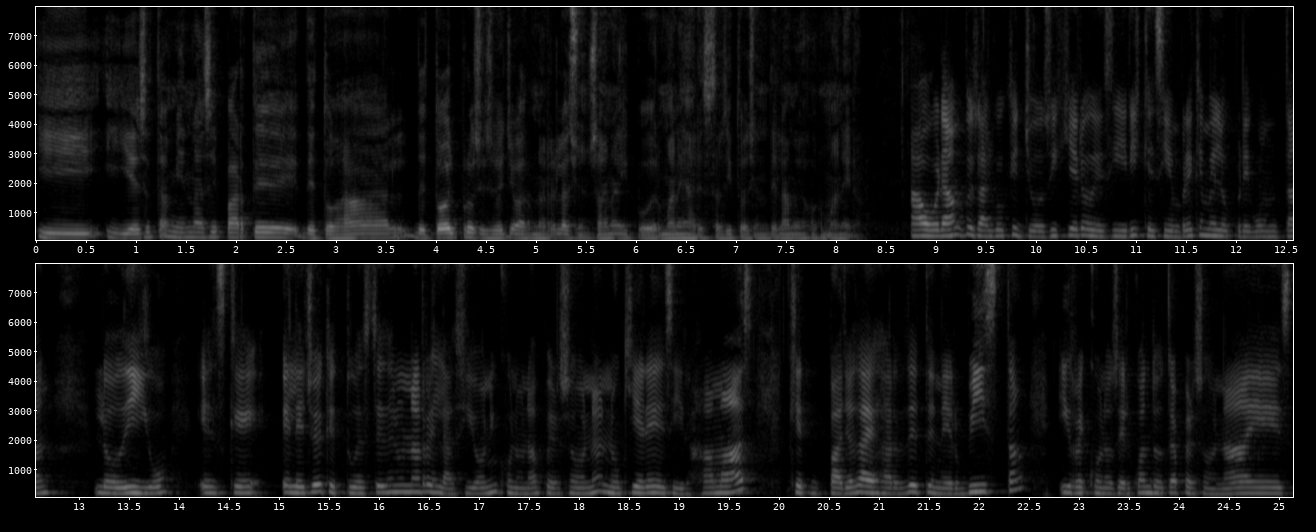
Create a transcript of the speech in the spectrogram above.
Y, y eso también hace parte de, de, toda, de todo el proceso de llevar una relación sana y poder manejar esta situación de la mejor manera. Ahora, pues algo que yo sí quiero decir y que siempre que me lo preguntan, lo digo, es que el hecho de que tú estés en una relación y con una persona no quiere decir jamás que vayas a dejar de tener vista y reconocer cuando otra persona es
